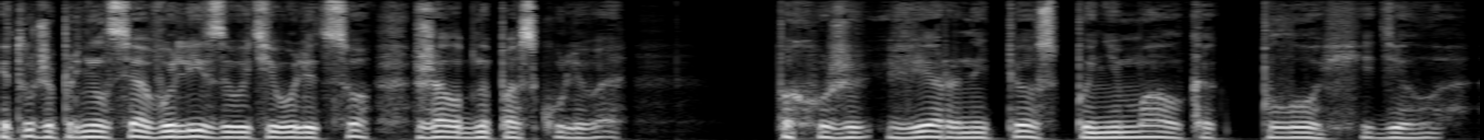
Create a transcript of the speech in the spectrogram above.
и тут же принялся вылизывать его лицо, жалобно поскуливая — Похоже, верный пес понимал, как плохи дела.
